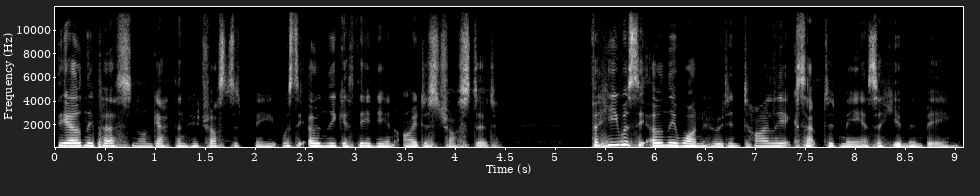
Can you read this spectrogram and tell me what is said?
the only person on Gethen who trusted me, was the only Gethenian I distrusted. For he was the only one who had entirely accepted me as a human being,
